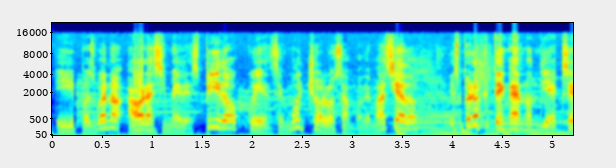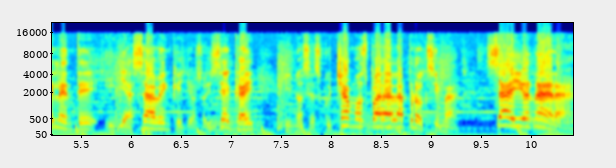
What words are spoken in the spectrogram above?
Y pues bueno, ahora sí me despido, cuídense mucho, los amo demasiado, espero que tengan un día excelente y ya saben que yo soy Sekai y nos escuchamos para la próxima. ¡Sayonara!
